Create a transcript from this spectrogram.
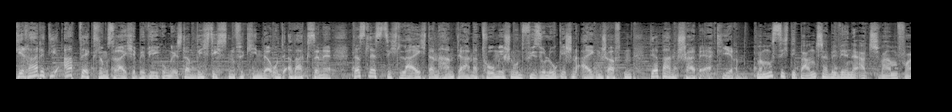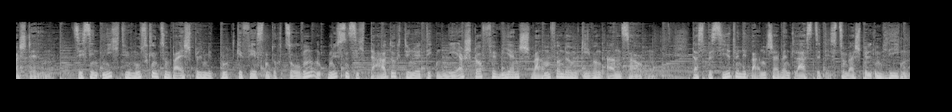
Gerade die abwechslungsreiche Bewegung ist am wichtigsten für Kinder und Erwachsene. Das lässt sich leicht anhand der anatomischen und physiologischen Eigenschaften der Bandscheibe erklären. Man muss sich die Bandscheibe wie eine Art Schwamm vorstellen. Sie sind nicht wie Muskeln zum Beispiel mit Blutgefäßen durchzogen und müssen sich dadurch die nötigen Nährstoffe wie ein Schwamm von der Umgebung ansaugen. Das passiert, wenn die Bandscheibe entlastet ist, zum Beispiel im Liegen.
